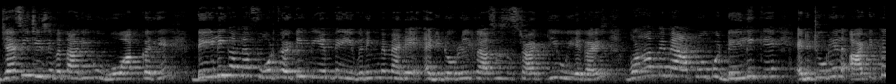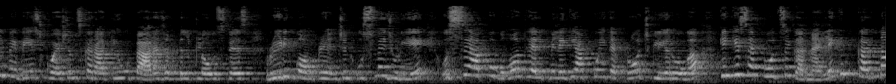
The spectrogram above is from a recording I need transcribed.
जैसी चीज़ें बता रही हूँ, वो आप करिए। डेली का मैं फोर थर्टी पीएम पे इवनिंग में मैंने एडिटोरियल क्लासेस स्टार्ट की हुई है गाइज़ वहाँ पे मैं आप लोगों को डेली के एडिटोरियल आर्टिकल पे बेस्ड क्वेश्चन कराती हूँ para jumble cloze test reading comprehension उसमें जुड़िए। उससे आपको बहुत हेल्प मिलेगी, आपको एक अप्रोच क्लियर होगा कि किस अप्रोच से करना है। लेकिन करना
